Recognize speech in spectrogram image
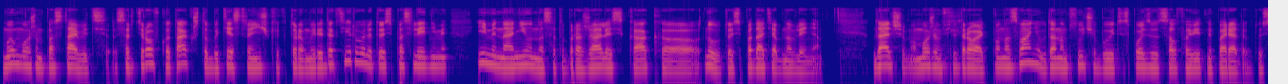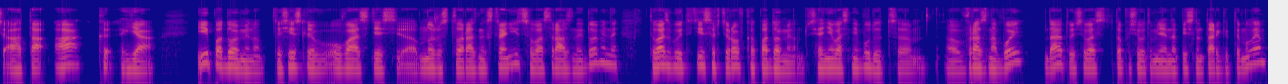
мы можем поставить сортировку так, чтобы те странички, которые мы редактировали, то есть последними, именно они у нас отображались как, э, ну, то есть по дате обновления. Дальше мы можем фильтровать по названию. В данном случае будет использоваться алфавитный порядок, то есть от А к Я и по домену. То есть если у вас здесь э, множество разных страниц, у вас разные домены, то у вас будет идти сортировка по доменам. То есть они у вас не будут э, в разнобой, да, то есть у вас, допустим, вот у меня написано target MLM,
